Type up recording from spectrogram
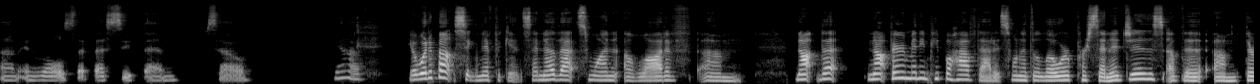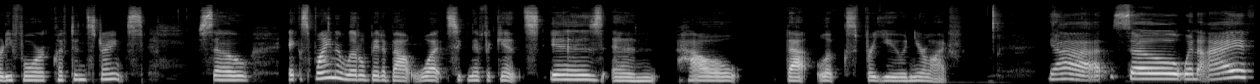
um, in roles that best suit them. So, yeah. Yeah. What about significance? I know that's one a lot of, um, not that, not very many people have that. It's one of the lower percentages of the um, 34 Clifton strengths. So, explain a little bit about what significance is and how that looks for you in your life. Yeah. So when I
